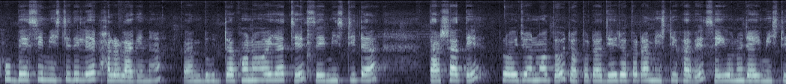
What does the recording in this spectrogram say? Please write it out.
খুব বেশি মিষ্টি দিলে ভালো লাগে না, কারণ দুধটা ঘন হয়ে যাচ্ছে, সেই মিষ্টিটা তার সাথে প্রয়োজন মতো যতটা, যে যতটা মিষ্টি খাবে সেই অনুযায়ী মিষ্টি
